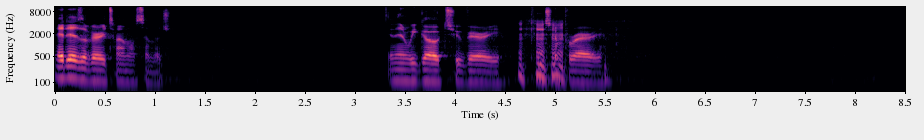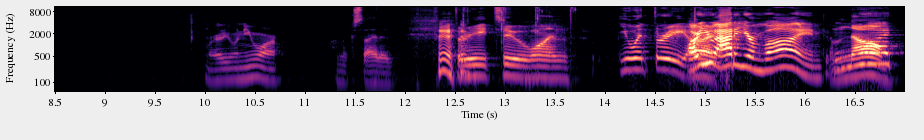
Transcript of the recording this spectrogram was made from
it is a very timeless image. And then we go to very contemporary. Ready when you are. I'm excited. Three, two, one. You went three. Are All you right. out of your mind? No, What?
